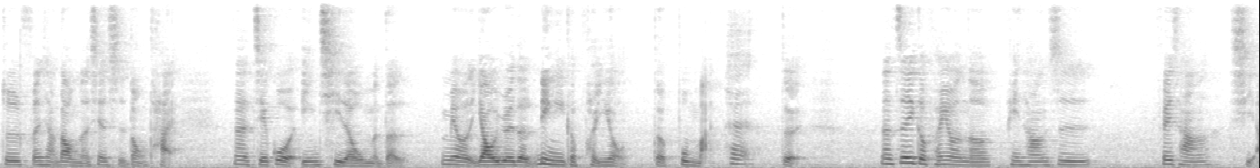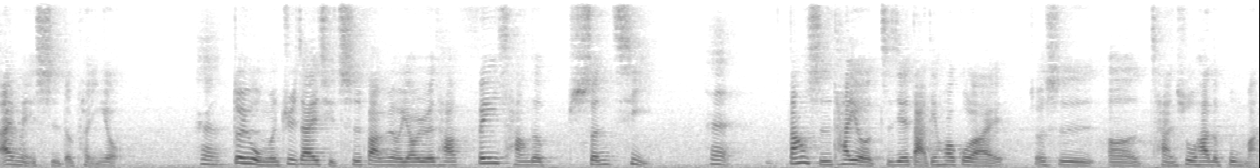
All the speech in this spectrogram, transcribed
就是分享到我们的现实动态。那结果引起了我们的没有邀约的另一个朋友的不满。对。那这一个朋友呢，平常是非常喜爱美食的朋友。对于我们聚在一起吃饭没有邀约他，非常的生气。当时他有直接打电话过来，就是呃阐述他的不满，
